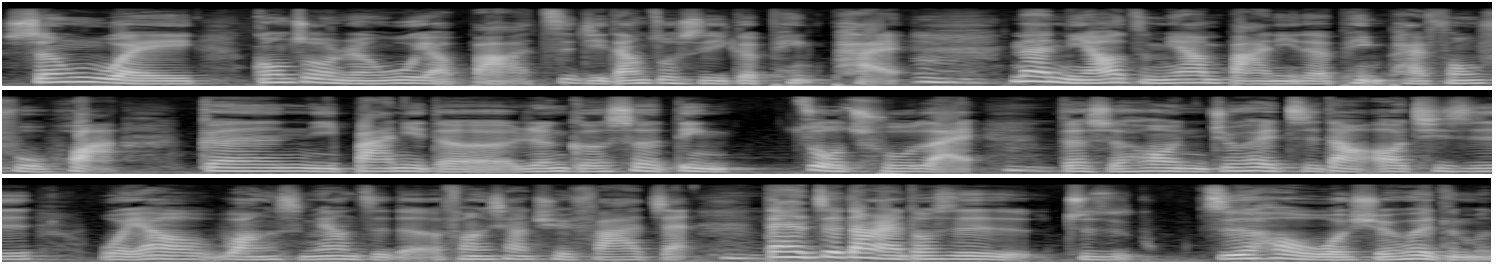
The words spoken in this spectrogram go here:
身为公众人物，要把自己当做是一个品牌。嗯，那你要怎么样把你的品牌丰富化，跟你把你的人格设定做出来的时候，你就会知道哦，其实我要往什么样子的方向去发展。但是这当然都是就是之后我学会怎么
